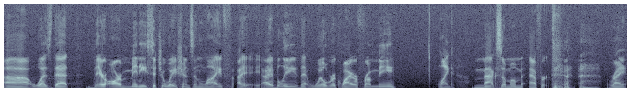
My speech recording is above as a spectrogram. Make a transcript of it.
uh, was that there are many situations in life I I believe that will require from me like maximum effort, right?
